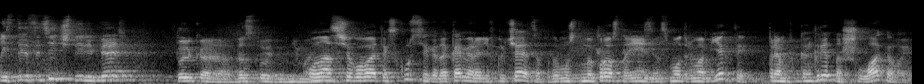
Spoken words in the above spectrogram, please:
Из 30 4-5 только достойны внимания. У нас еще бывают экскурсии, когда камера не включается, потому что мы просто ездим, смотрим объекты, прям конкретно шлаковые,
